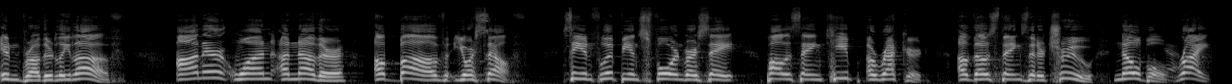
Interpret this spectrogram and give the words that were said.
in brotherly love, honor one another above yourself. See, in Philippians 4 and verse 8, Paul is saying, Keep a record of those things that are true, noble, Yeah. right,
